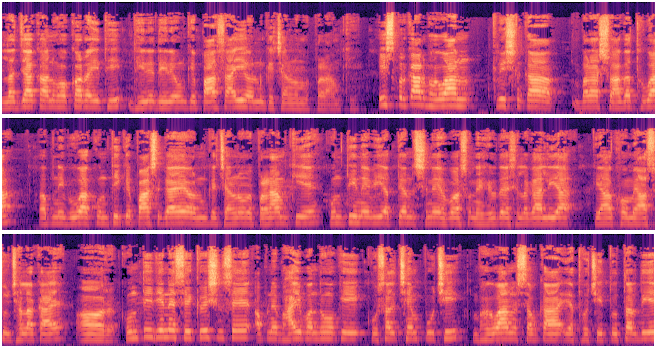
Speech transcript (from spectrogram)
लज्जा का अनुभव कर रही थी। धीरे धीरे उनके पास आई और उनके चरणों में प्रणाम की इस प्रकार भगवान कृष्ण का बड़ा स्वागत हुआ। अपनी बुआ कुंती के पास गए और उनके चरणों में प्रणाम किए। कुंती ने भी अत्यंत स्नेह बस उन्हें हृदय से लगा लिया। कि आँखों में आँसू झलक आए और कुंती जी ने श्री कृष्ण से अपने भाई बंधुओं की कुशल छेम पूछी, भगवान सबका यथोचित उत्तर दिए।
